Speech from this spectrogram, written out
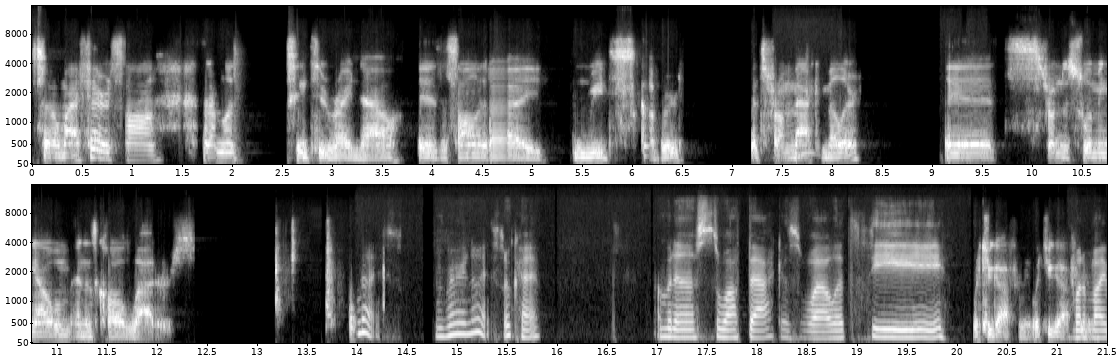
So my favorite song that I'm listening to right now is a song that I rediscovered. It's from Mac Miller. It's from the Swimming album, and it's called Ladders. Nice. Very nice. Okay. I'm gonna swap back as well. Let's see. What you got for me? What you got for What me? am I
